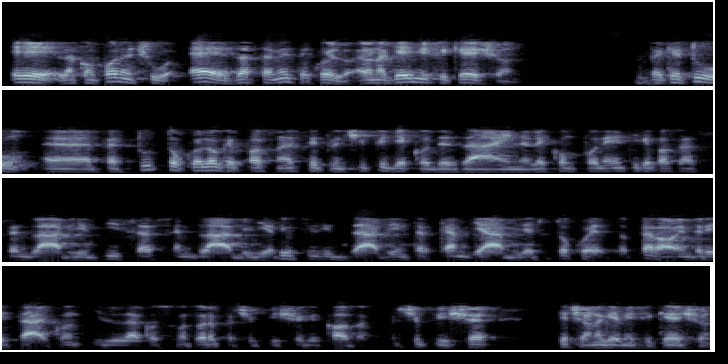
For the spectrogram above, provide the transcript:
E la component 2 è esattamente quello, è una gamification. Perché tu, eh, per tutto quello che possono essere i principi di ecodesign, le componenti che possono essere assemblabili, disassemblabili, riutilizzabili, intercambiabili, tutto questo, però in verità il, consumatore percepisce che cosa? Percepisce che c'è una gamification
